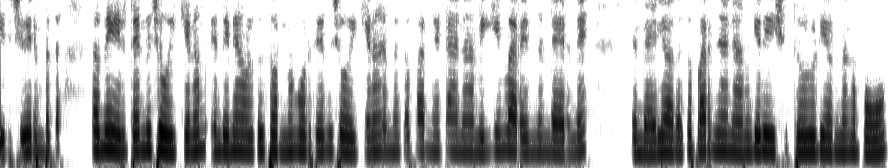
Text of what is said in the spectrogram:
തിരിച്ചു വരുമ്പോൾ അത് നേരിട്ട് തന്നെ ചോദിക്കണം. എന്തിനാ അവൾക്ക് സ്വർണം കൊടുത്തതെന്ന് ചോദിക്കണം എന്നൊക്കെ പറഞ്ഞിട്ട് അനാമികയും പറയുന്നുണ്ടായിരുന്നേ. എന്തായാലും അതൊക്കെ പറഞ്ഞ് അനാമിക ദേഷ്യത്തോടു കൂടി അവിടെ നിന്ന് പോകും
